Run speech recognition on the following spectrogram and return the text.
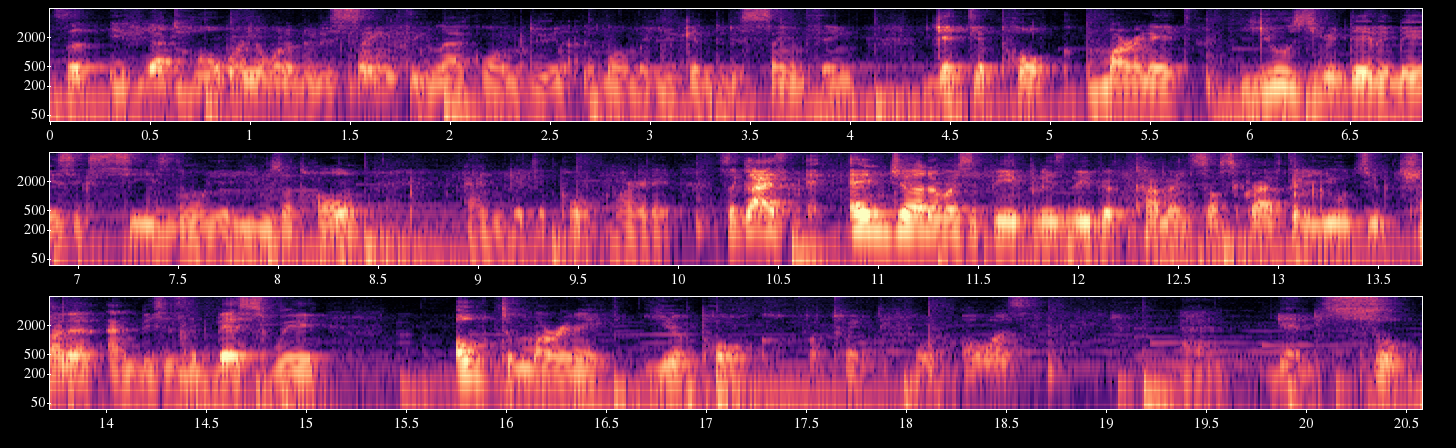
So if you're at home and you want to do the same thing like what I'm doing at the moment, you can do the same thing. Get your pork, marinate, use your daily basic seasoning you use at home, and get your pork marinade. So guys, enjoy the recipe. Please leave your comments, subscribe to the YouTube channel, and this is the best way how to marinate your pork for 24 hours and it soaked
